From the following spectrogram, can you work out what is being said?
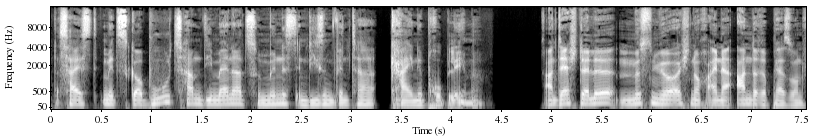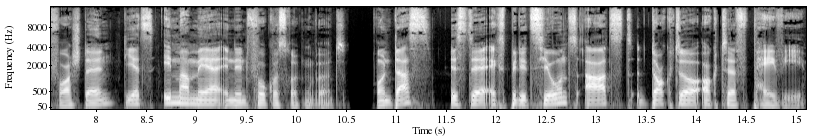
Das heißt, mit Skorbut haben die Männer zumindest in diesem Winter keine Probleme. An der Stelle müssen wir euch noch eine andere Person vorstellen, die jetzt immer mehr in den Fokus rücken wird. Und das ist der Expeditionsarzt Dr. Octave Pavey.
